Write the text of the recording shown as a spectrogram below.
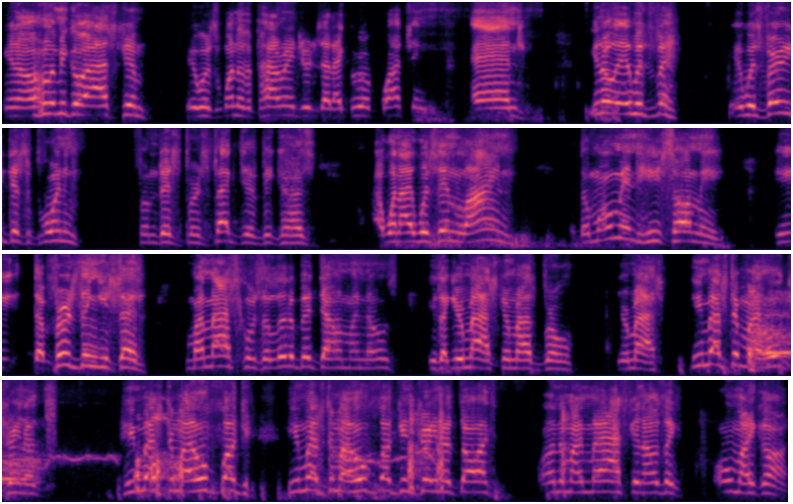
You know, let me go ask him. It was one of the Power Rangers that I grew up watching. And, you know, it was, it was very disappointing from this perspective because when I was in line, the moment he saw me, he the first thing he said, my mask was a little bit down my nose. He's like, "Your mask, your mask, bro, your mask." He messed up my whole train of. He messed up my whole fucking. He messed up my whole fucking train of thought under my mask, and I was like, "Oh my god!"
